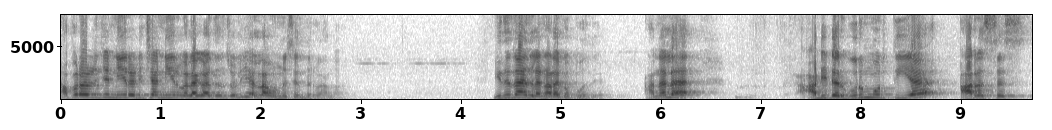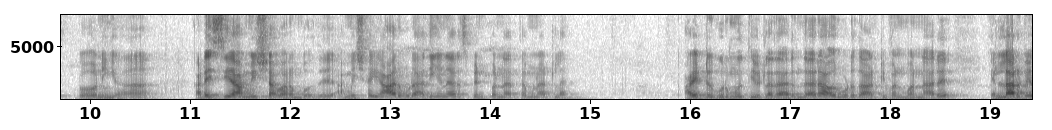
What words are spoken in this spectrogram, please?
அப்புறம் அடிச்சா நீர் அடித்தா நீர் விலகாதுன்னு சொல்லி எல்லாம் ஒன்று சேர்ந்துருவாங்க. இதுதான் இதில் நடக்க போகுது. அதனால் ஆடிட்டர் குருமூர்த்தியை ஆர்எஸ்எஸ் இப்போது நீங்கள் கடைசியாக அமித்ஷா வரும்போது அமித்ஷா யார் கூட அதிக நேரம் ஸ்பெண்ட் பண்ணார் தமிழ்நாட்டில்? ஆடிட்டர் குருமூர்த்தி வீட்டில் தான் இருந்தார். அவர் கூட தான் டிஃபன் பண்ணார். எல்லாருமே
